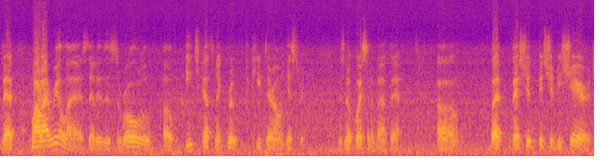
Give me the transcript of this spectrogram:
that while I realize that it is the role of, of each ethnic group to keep their own history, there's no question about that. Um, but there should it should be shared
